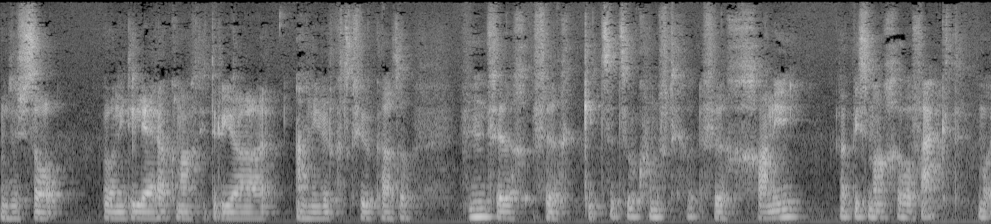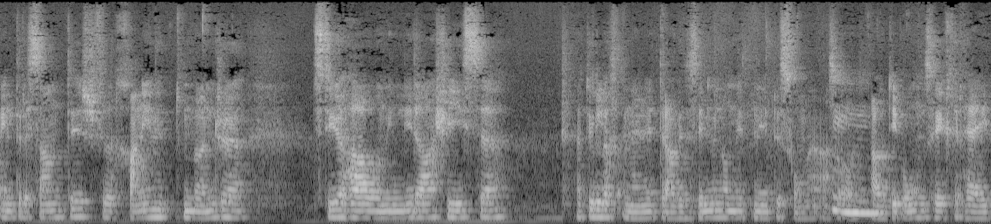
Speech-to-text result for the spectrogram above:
Und es ist so, als ich die Lehre gemacht habe, in drei Jahren, habe ich wirklich das Gefühl gehabt, so, hm, vielleicht, vielleicht gibt es eine Zukunft, vielleicht kann ich etwas machen, was Fakt, was interessant ist, vielleicht kann ich mit Menschen zu tun haben, die mich nicht anschiessen. Natürlich, ich trage das immer noch mit mir um. Also mm. auch die Unsicherheit.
